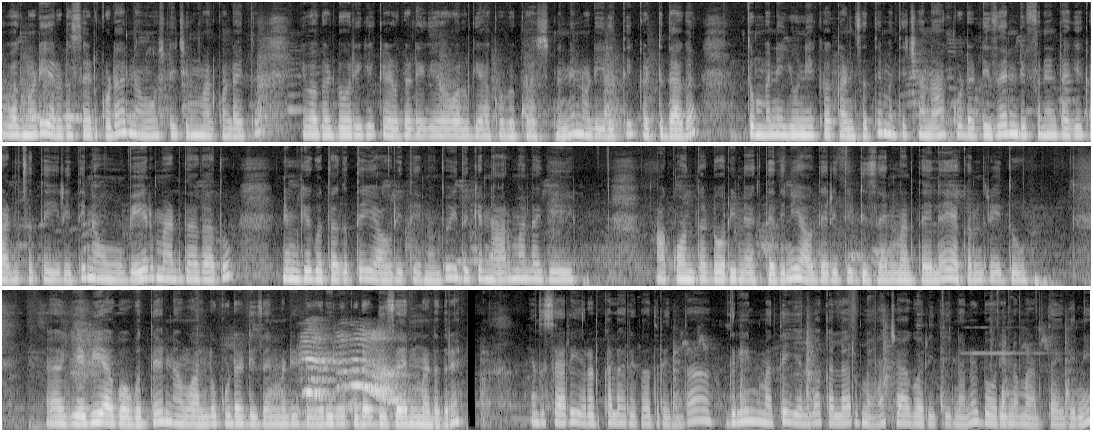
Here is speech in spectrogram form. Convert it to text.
ಇವಾಗ ನೋಡಿ ಎರಡು ಸೈಡ್ ಕೂಡ ನಾವು ಸ್ಟಿಚಿಂಗ್ ಮಾಡ್ಕೊಂಡಾಯಿತು. ಇವಾಗ ಡೋರಿಗೆ ಕೆಳಗಡೆಗೆ ಹೊಲಿಗೆ ಹಾಕೋಬೇಕು ಅಷ್ಟನ್ನೇ ನೋಡಿ ಈ ರೀತಿ ಕಟ್ಟಿದಾಗ ತುಂಬಾ ಯೂನಿಕಾಗಿ ಕಾಣಿಸುತ್ತೆ. ಮತ್ತು ಚೆನ್ನಾಗಿ ಕೂಡ ಡಿಸೈನ್ ಡಿಫ್ರೆಂಟಾಗಿ ಕಾಣಿಸುತ್ತೆ ಈ ರೀತಿ. ನಾವು ವೇರ್ ಮಾಡಿದಾಗ ಅದು ನಿಮಗೆ ಗೊತ್ತಾಗುತ್ತೆ ಯಾವ ರೀತಿ ಅನ್ನೋದು. ಇದಕ್ಕೆ ನಾರ್ಮಲಾಗಿ ಹಾಕುವಂಥ ಡೋರಿನೇ ಹಾಕ್ತಾಯಿದ್ದೀನಿ ಯಾವುದೇ ರೀತಿ ಡಿಸೈನ್ ಮಾಡ್ತಾ ಇಲ್ಲ. ಯಾಕಂದರೆ ಇದು ಹೆವಿ ಆಗೋಗುತ್ತೆ ನಾವು ಅಲ್ಲೂ ಕೂಡ ಡಿಸೈನ್ ಮಾಡಿ, ಡೋರಿಲೂ ಕೂಡ ಡಿಸೈನ್ ಮಾಡಿದ್ರೆ. ಇದು ಸ್ಯಾರಿ ಎರಡು ಕಲರ್ ಇರೋದ್ರಿಂದ ಗ್ರೀನ್ ಮತ್ತು ಯೆಲ್ಲೋ ಕಲರ್ ಮ್ಯಾಚ್ ಆಗೋ ರೀತಿ ನಾನು ಡೋರಿನ ಮಾಡ್ತಾ ಇದ್ದೀನಿ.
